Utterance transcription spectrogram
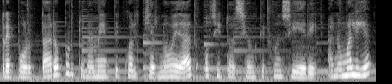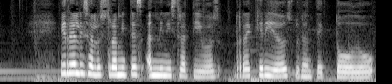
Reportar oportunamente cualquier novedad o situación que considere anomalía y realizar los trámites administrativos requeridos durante todo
